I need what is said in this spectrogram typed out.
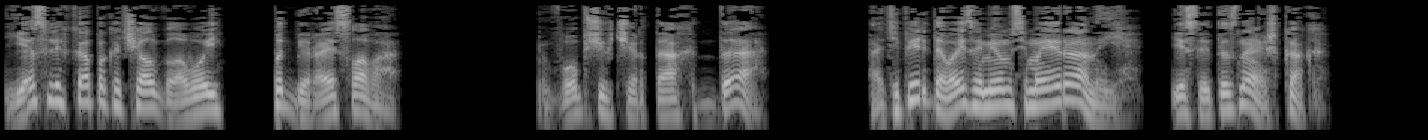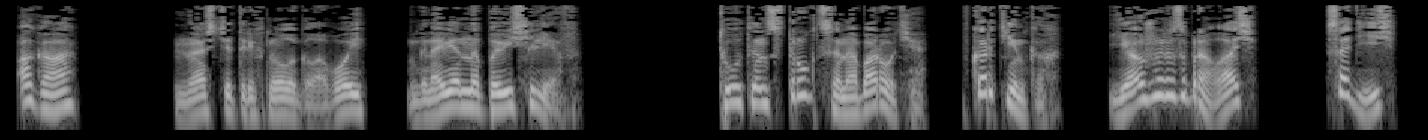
Я слегка покачал головой, подбирая слова. «В общих чертах, да. А теперь давай займемся моей раной, если ты знаешь как». «Ага». Настя тряхнула головой, мгновенно повеселев. «Тут инструкция на обороте, в картинках. Я уже разобралась. Садись».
